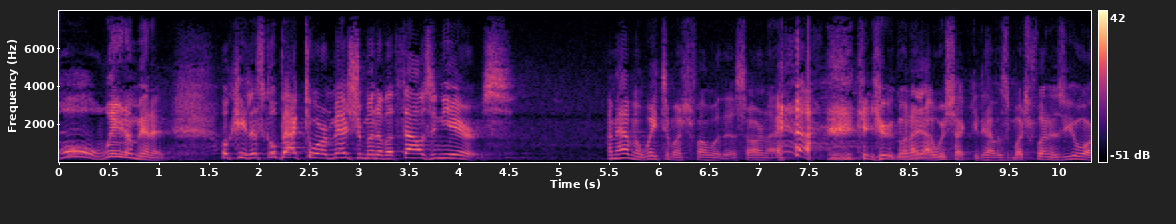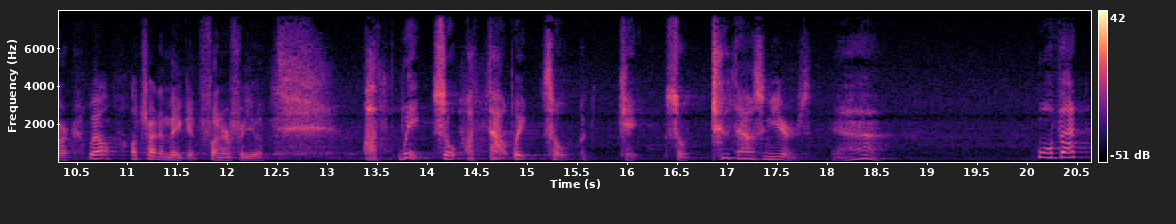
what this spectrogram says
Oh, wait a minute. Okay, let's go back to our measurement of a thousand years. I'm having way too much fun with this, aren't I? You're going, I wish I could have as much fun as you are. Well, I'll try to make it funner for you. Uh, wait, so a thou- wait, so okay, so 2,000 years. Yeah. Well, that,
